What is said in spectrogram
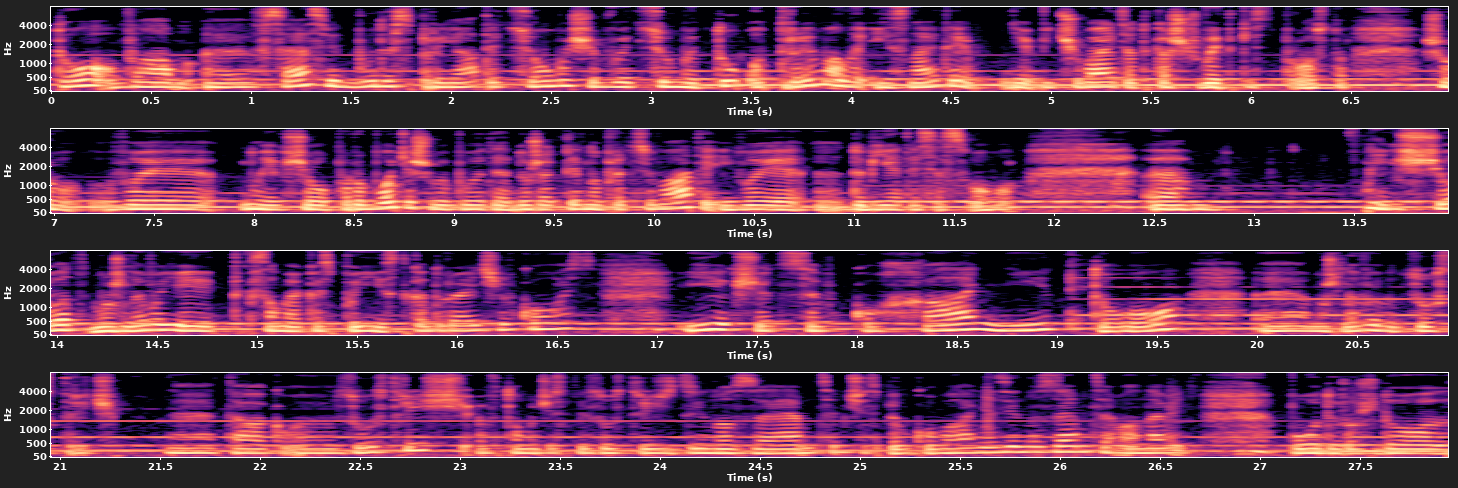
то вам е, всесвіт буде сприяти цьому, щоб ви цю мету отримали. І знаєте, відчувається така швидкість просто, що ви, ну якщо по роботі, що ви будете дуже активно працювати і ви е, доб'єтеся свого. Ем, Якщо можливо є так само якась поїздка, до речі, в когось, і якщо це в коханні, то е, можливо зустріч. Е, так, е, зустріч, в тому числі зустріч з іноземцем чи спілкування з іноземцем, але навіть подорож до,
